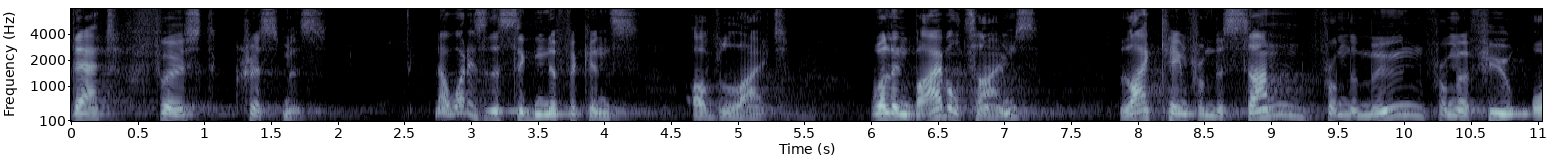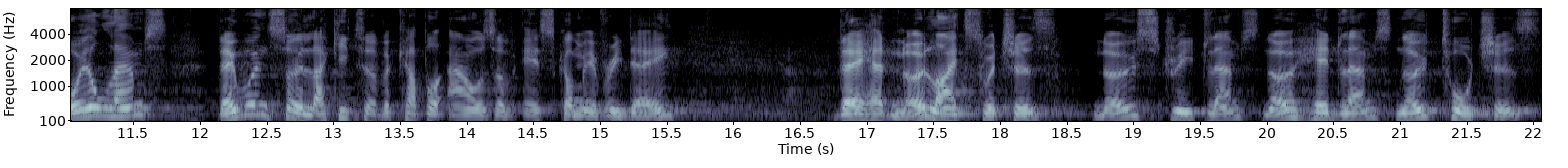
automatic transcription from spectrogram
that first Christmas. Now, what is the significance of light? Well, in Bible times, light came from the sun, from the moon, from a few oil lamps. They weren't so lucky to have a couple hours of Eskom every day. They had no light switches, no street lamps, no headlamps, no torches.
